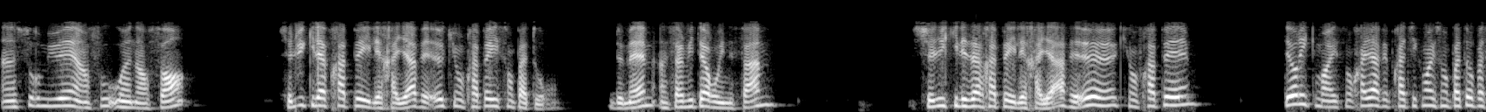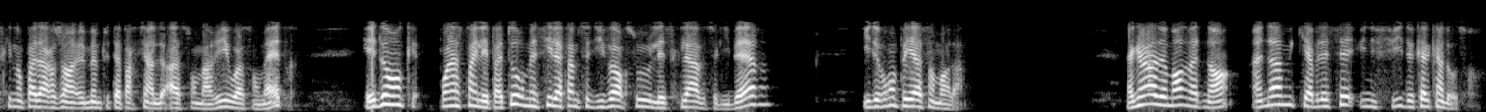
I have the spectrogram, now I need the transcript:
un sourd-muet, un fou ou un enfant, celui qui l'a frappé, il est chayav, et eux qui ont frappé, ils sont pas tours. De même, un serviteur ou une femme, celui qui les a frappés, il est chayav, et eux qui ont frappé, théoriquement, ils sont chayav, et pratiquement, ils sont pas tours parce qu'ils n'ont pas d'argent, eux-mêmes tout appartient à son mari ou à son maître. Et donc, pour l'instant, il n'est pas tour, mais si la femme se divorce ou l'esclave se libère, ils devront payer à ce moment-là. La Gemara demande maintenant un homme qui a blessé une fille de quelqu'un d'autre.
